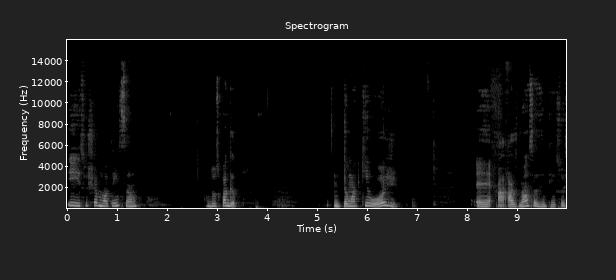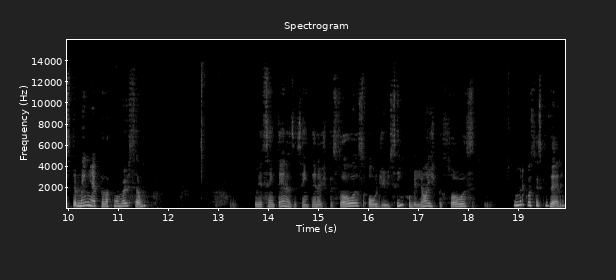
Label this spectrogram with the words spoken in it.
e isso chamou a atenção dos pagãos. Então, aqui hoje, é, as nossas intenções também é pela conversão de centenas e centenas de pessoas, ou de 5 bilhões de pessoas, o número que vocês quiserem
